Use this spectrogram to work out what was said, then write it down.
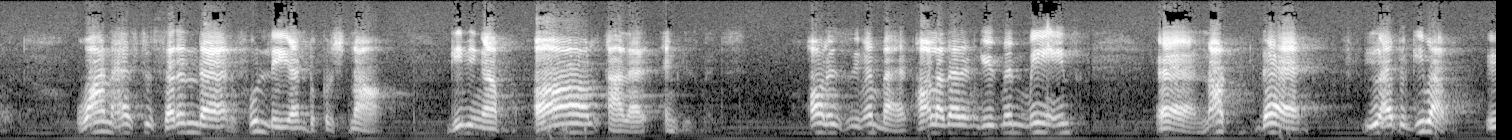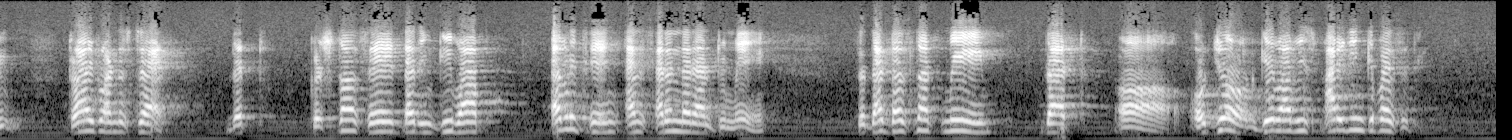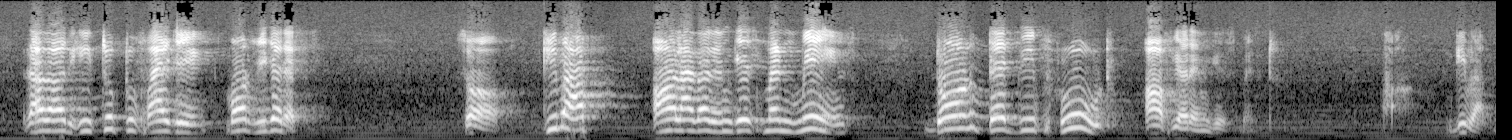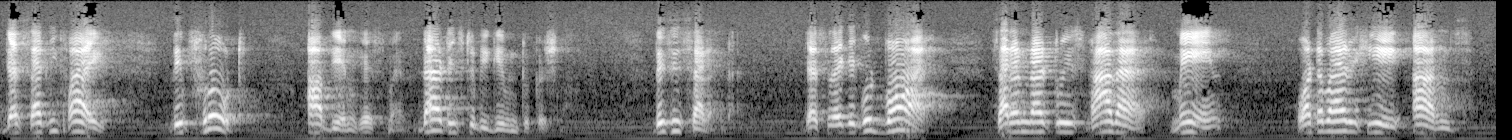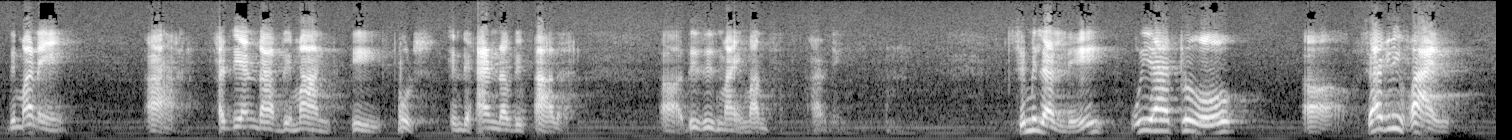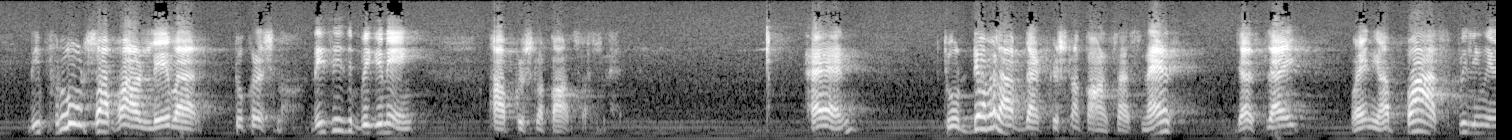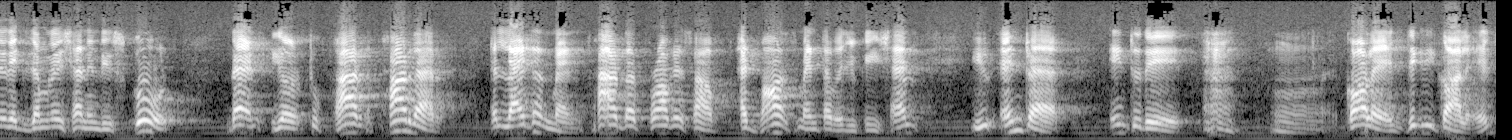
One has to surrender fully unto Krishna, giving up all other engagements. Always remember, all other engagement means uh, not that you have to give up. You try to understand that Krishna said that you give up everything and surrender unto me. So that does not mean that uh, Arjun gave up his fighting capacity. Rather, he took to fighting more vigorously. So, give up all other engagement means don't take the fruit of your engagement. Give up. Just sacrifice the fruit of the engagement. That is to be given to Krishna. This is surrender. Just like a good boy, surrender to his father means whatever he earns, the money, uh, at the end of the month he puts in the hand of the father. Uh, this is my month earning. Similarly, we have to uh, sacrifice the fruits of our labor to Krishna. This is the beginning of Krishna consciousness. And to develop that Krishna consciousness, just like when you have passed preliminary examination in the school, then you're to far, further enlightenment, further progress of advancement of education, you enter into the hmm, college, degree college.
